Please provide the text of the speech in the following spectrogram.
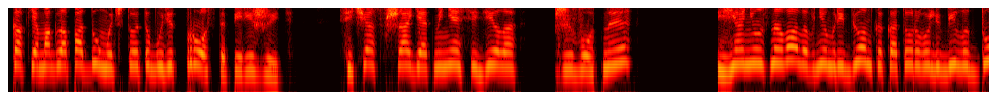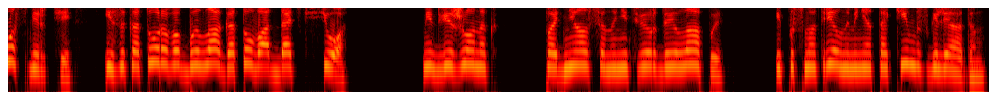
Как я могла подумать, что это будет просто пережить? Сейчас в шаге от меня сидело животное, и я не узнавала в нем ребенка, которого любила до смерти и за которого была готова отдать все. Медвежонок поднялся на нетвердые лапы и посмотрел на меня таким взглядом,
